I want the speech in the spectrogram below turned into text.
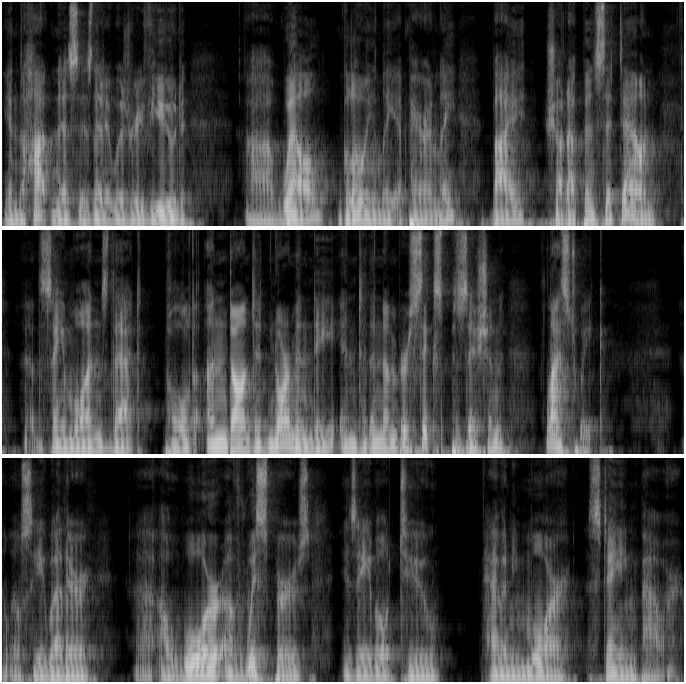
in the hotness is that it was reviewed uh, well, glowingly apparently, by Shut Up and Sit Down, uh, the same ones that pulled Undaunted Normandy into the number six position last week. And we'll see whether uh, a war of whispers is able to have any more staying power.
